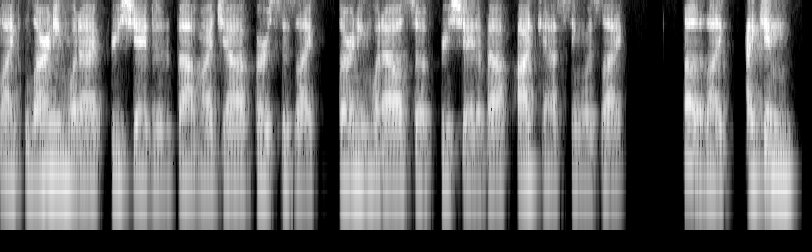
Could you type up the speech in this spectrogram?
like learning what I appreciated about my job versus like learning what I also appreciate about podcasting was like, oh, like I can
